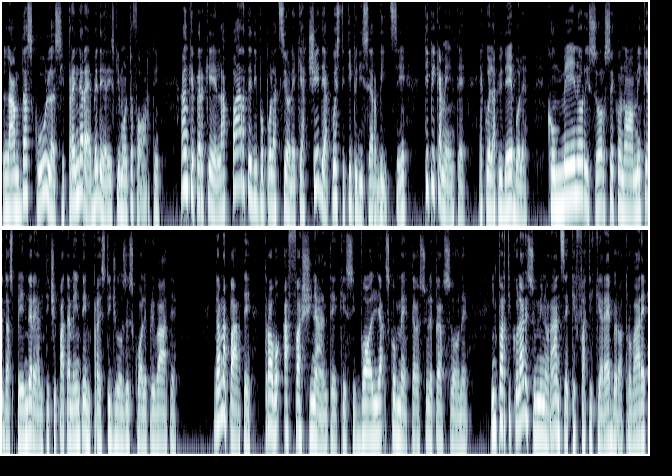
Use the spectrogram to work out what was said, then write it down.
Lambda School si prenderebbe dei rischi molto forti, anche perché la parte di popolazione che accede a questi tipi di servizi tipicamente è quella più debole, con meno risorse economiche da spendere anticipatamente in prestigiose scuole private. Da una parte trovo affascinante che si voglia scommettere sulle persone, in particolare su minoranze che faticherebbero a trovare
